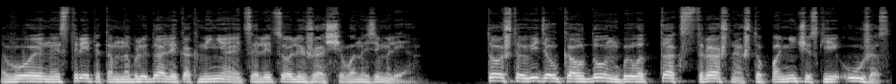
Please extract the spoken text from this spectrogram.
Воины с трепетом наблюдали, как меняется лицо лежащего на земле. То, что видел колдун, было так страшно, что панический ужас,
